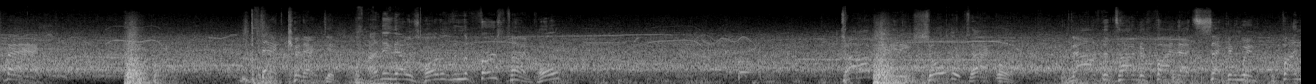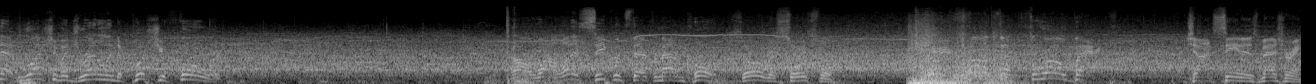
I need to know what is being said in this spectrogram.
smash. That connected. I think that was harder than the first time, Cole. Dominating shoulder tackle. Now's the time to find that second win. Find that rush of adrenaline to push you forward. Oh, wow, what a sequence there from Adam Cole. So resourceful. Here comes the throwback. John Cena is measuring.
